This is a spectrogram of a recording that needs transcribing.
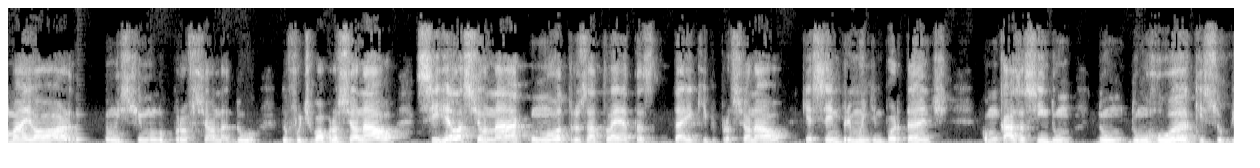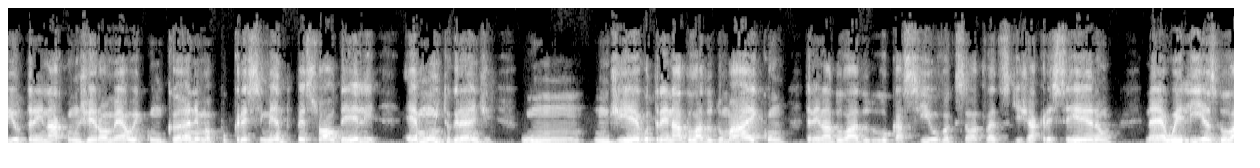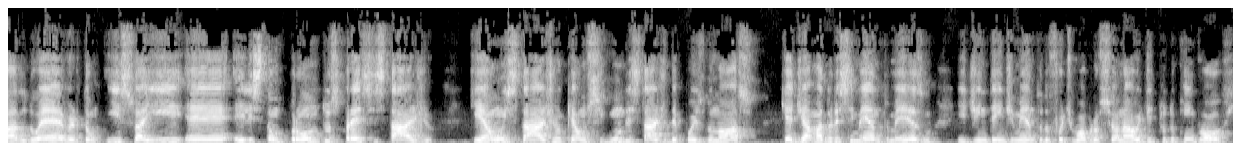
maior, um estímulo profissional do, do futebol profissional, se relacionar com outros atletas da equipe profissional, que é sempre muito importante como o caso assim de um, de um, de um Juan que subiu treinar com Jeromel e com Kahneman, o crescimento pessoal dele é muito grande. Um, um Diego treinar do lado do Maicon, treinar do lado do Lucas Silva, que são atletas que já cresceram, né? O Elias do lado do Everton. Isso aí, é, eles estão prontos para esse estágio, que é um estágio, que é um segundo estágio depois do nosso, que é de amadurecimento mesmo e de entendimento do futebol profissional e de tudo que envolve.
